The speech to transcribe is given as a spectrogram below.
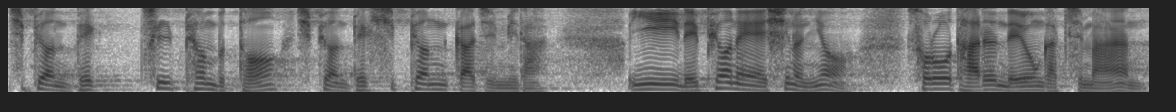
시편 107편부터 시편 110편까지입니다. 이 네 편의 시는요 서로 다른 내용 같지만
